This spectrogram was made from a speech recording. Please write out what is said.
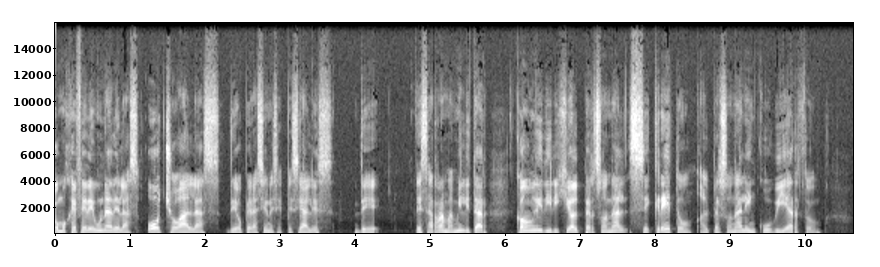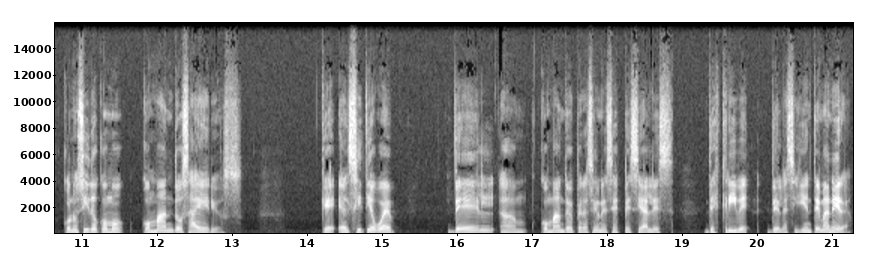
como jefe de una de las ocho alas de operaciones especiales de esa rama militar, Conley dirigió al personal secreto, al personal encubierto, conocido como comandos aéreos, que el sitio web del um, Comando de Operaciones Especiales describe de la siguiente manera.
